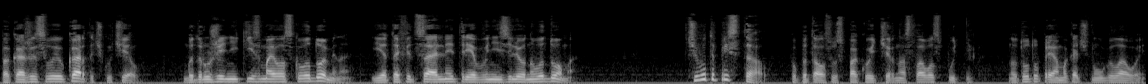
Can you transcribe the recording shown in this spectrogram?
«Покажи свою карточку, чел. Мы дружинники Измайловского домена, и это официальные требования Зеленого дома». «Чего ты пристал?» — попытался успокоить Чернослава спутник, но тот упрямо качнул головой.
